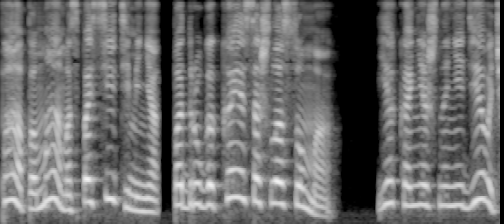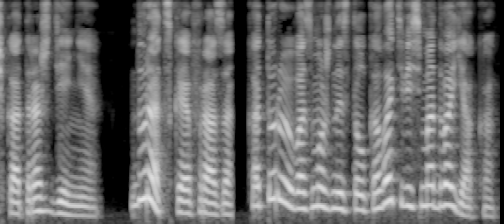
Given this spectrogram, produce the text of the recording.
«Папа, мама, спасите меня! Подруга Кая сошла с ума!» Я, конечно, не девочка от рождения, Дурацкая фраза, которую возможно истолковать весьма двояко.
